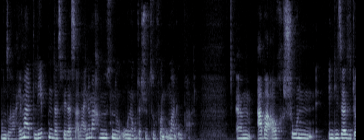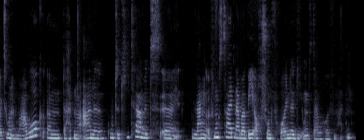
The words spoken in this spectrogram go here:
unserer Heimat lebten, dass wir das alleine machen müssen, ohne Unterstützung von Oma und Opa. Ähm, aber auch schon in dieser Situation in Marburg. Ähm, da hatten wir A, eine gute Kita mit äh, langen Öffnungszeiten, aber B, auch schon Freunde, die uns da geholfen hatten.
